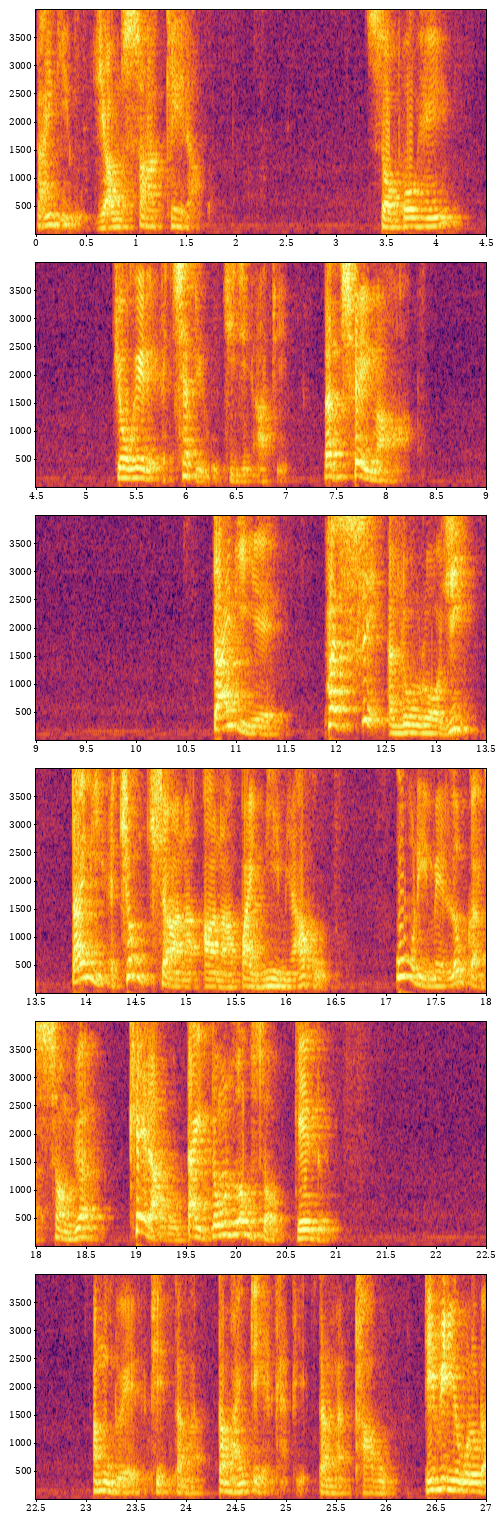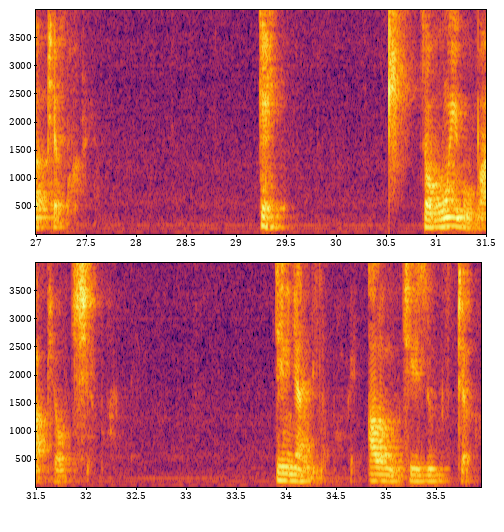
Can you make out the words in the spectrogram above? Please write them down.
တိုင်းပြည်ကိုရောင်းစားခဲ့တာကိုစော်ဖိုးဟင်းပြောခဲ့တဲ့အချက်တွေကိုကြည်ချင်းအဖြစ်တစ်ချိန်မှာတိုင်းပြည်ရဲ့ဖက်စစ်အလိုတော်ကြီးတိုင်းပြည်အချုပ်ချာနာအာနာပိုင်မြေများကိုဥပဒေမဲ့လောက်ကင်ဆောင်ရွက်ခဲ့တာကိုတိုက်တွန်းလှုံ့ဆော်ခဲ့သူ အမှုတွေအဖြစ်တမန်တမိုင်းတရခံဖြစ်တမန်ထားဖို့ဒီဗီဒီယိုကိုလုပ်တာဖြစ်ပါတယ်ကဲဇော်ဘုံဝင်ကိုဗာပြောချင်ပါတယ်ဒီညနေပါပဲအားလုံးကိုကျေးဇူးတင်ပါ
